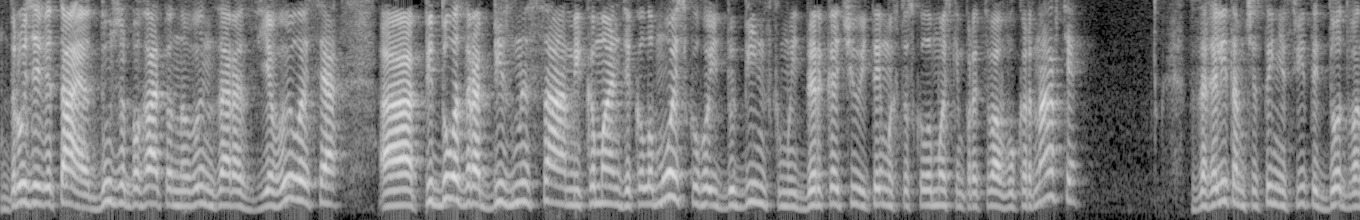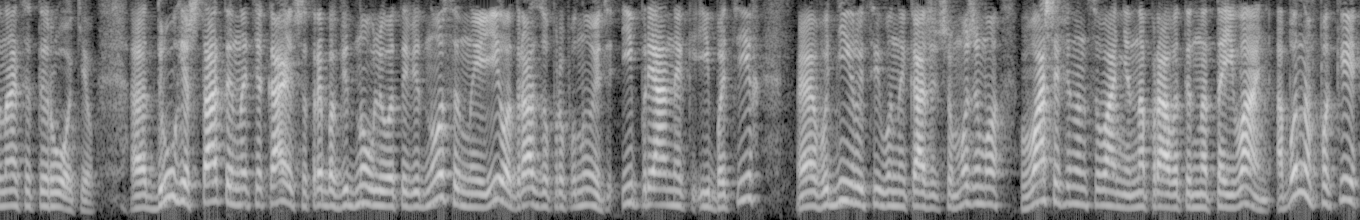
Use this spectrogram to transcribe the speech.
Друзі, вітаю! Дуже багато новин зараз з'явилося. Підозра бізнесам і команді Коломойського, і Дубінському, і Деркачу, і тими, хто з Коломойським працював в Укрнафті. Взагалі там частині світить до 12 років. Другі штати натякають, що треба відновлювати відносини, і одразу пропонують і пряник, і батіг. Е, В одній руці вони кажуть, що можемо ваше фінансування направити на Тайвань, або навпаки,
